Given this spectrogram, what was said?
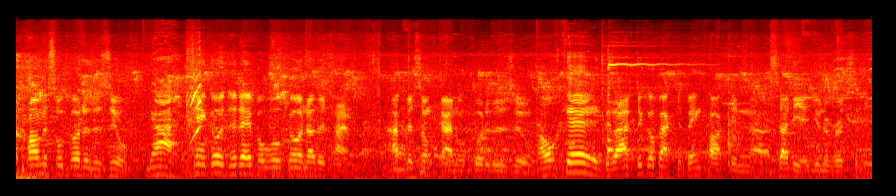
I promise we'll go to the zoo Yeah. can't go today but we'll go another time after Songkran we'll go to the zoo Okay. because I have to go back to Bangkok and uh, study at university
